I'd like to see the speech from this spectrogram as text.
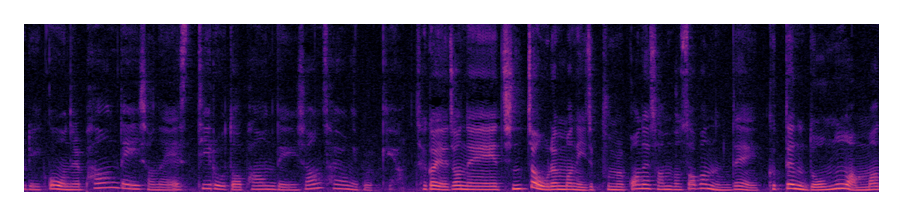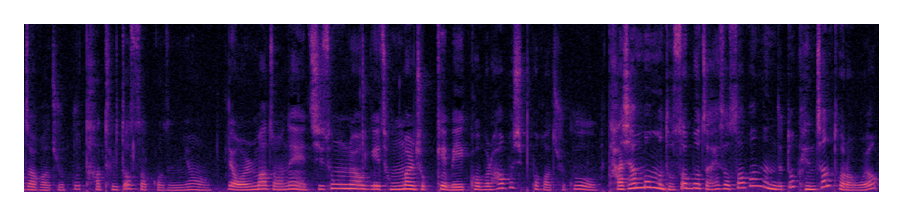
그리고 오늘 파운데이션은 에스티로더 파운데이션 사용해 볼게요. 제가 예전에 진짜 오랜만에 이 제품을 꺼내서 한번 써봤는데 그때는 너무 안 맞아가지고 다 들떴었거든요. 근데 얼마 전에 지속력이 정말 좋게 메이크업을 하고 싶어가지고 다시 한 번만 더 써보자 해서 써봤는데 또 괜찮더라고요.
